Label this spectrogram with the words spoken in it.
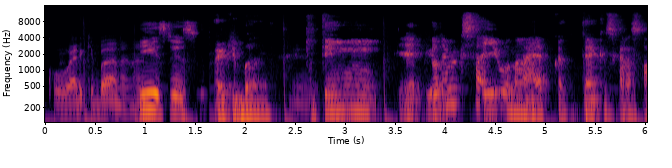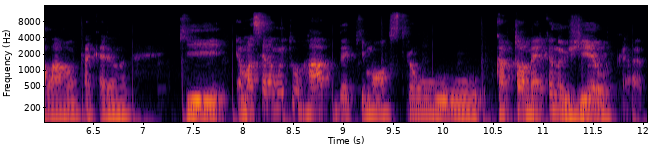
Com o Eric Bana, né? Isso, isso. Eric Bana. É. Que tem. é, eu lembro que saiu na época, até que os caras falavam pra caramba. Que é uma cena muito rápida que mostra o Capitão América no gelo, cara.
